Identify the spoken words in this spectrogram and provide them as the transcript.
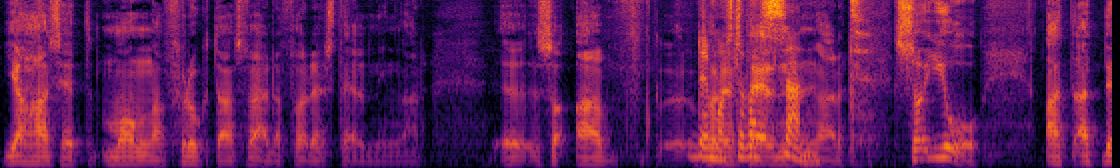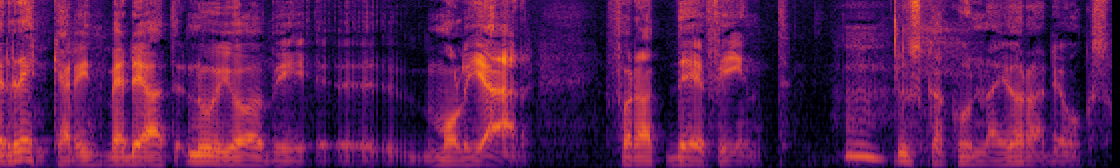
Jag har sett många fruktansvärda föreställningar. Eh, så, av det måste vara sant. Så jo, att, att det räcker inte med det att nu gör vi eh, Molière för att det är fint. Mm. Du ska kunna göra det också.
